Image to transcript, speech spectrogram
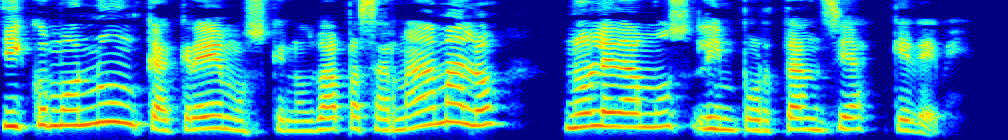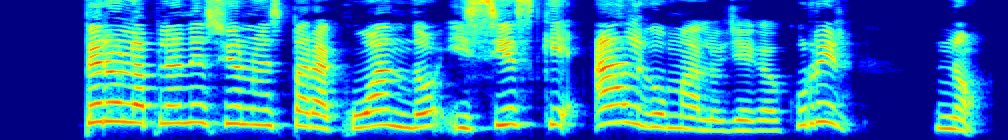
y como nunca creemos que nos va a pasar nada malo, no le damos la importancia que debe. Pero la planeación no es para cuándo y si es que algo malo llega a ocurrir. No,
